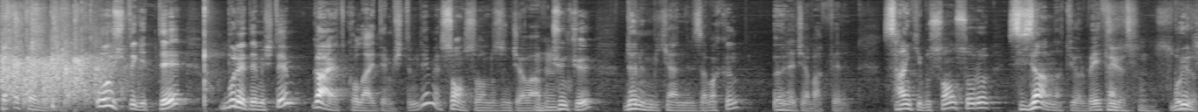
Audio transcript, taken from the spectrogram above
Tefe koyar. Uçtu gitti. Bu ne demiştim? Gayet kolay demiştim değil mi? Son sorunuzun cevabı. Çünkü dönün bir kendinize bakın. Öyle cevap verin. Sanki bu son soru sizi anlatıyor beyefendi. Diyorsunuz. Buyurun.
